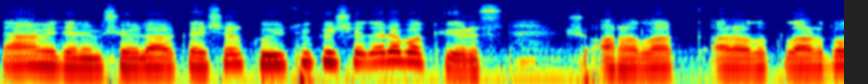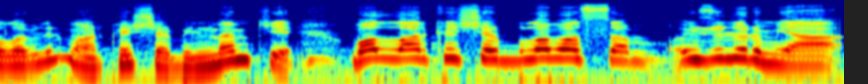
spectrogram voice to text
Devam edelim şöyle arkadaşlar. Kuytu köşelere bakıyoruz. Şu aralık aralıklarda olabilir mi arkadaşlar? Bilmem ki. Vallahi arkadaşlar bulamazsam üzülürüm ya.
